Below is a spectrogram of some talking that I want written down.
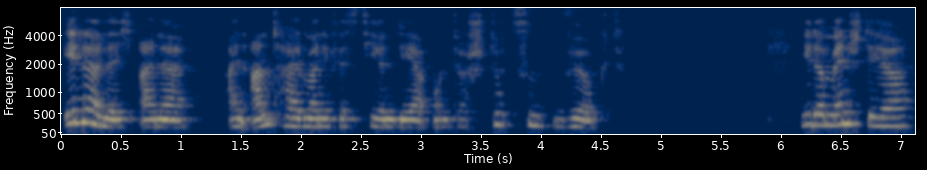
innerlich eine, einen Anteil manifestieren, der unterstützend wirkt. Jeder Mensch, der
